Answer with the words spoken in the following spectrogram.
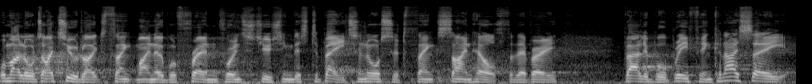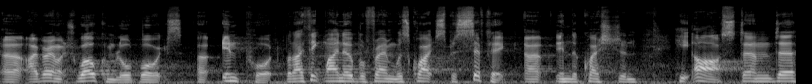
Well, my lords, I too would like to thank my noble friend for introducing this debate and also to thank Sign Health for their very valuable briefing. Can I say uh, I very much welcome Lord Borwick's uh, input, but I think my noble friend was quite specific uh, in the question he asked. And uh,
